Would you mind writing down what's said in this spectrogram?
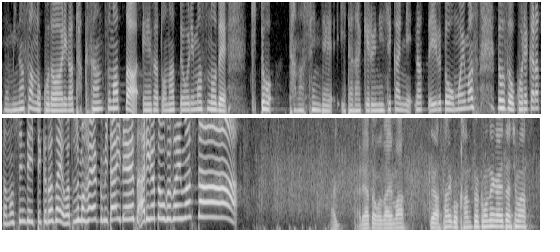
もう皆さんのこだわりがたくさん詰まった映画となっておりますのできっと楽しんでいただける2時間になっていると思います。どうぞこれから楽しんでいってください。私も早く見たいです。ありがとうございました。はいありがとうございます。では最後監督お願いいたします。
